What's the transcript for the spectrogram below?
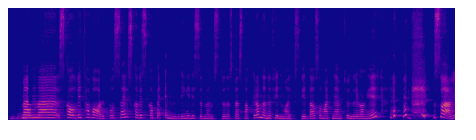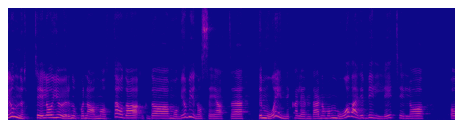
Men eh, skal vi ta vare på oss selv, skal vi skape endring i disse mønstrene som jeg snakker om, denne Finnmarksvidda som har vært nevnt 100 ganger, så er vi jo nødt til å gjøre noe på en annen måte. Og da, da må vi jo begynne å se at eh, det må inn i kalenderen, og man må være villig til å, å,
